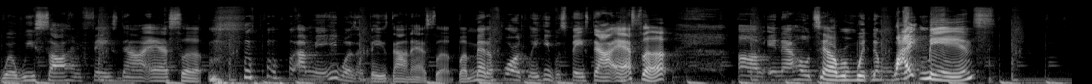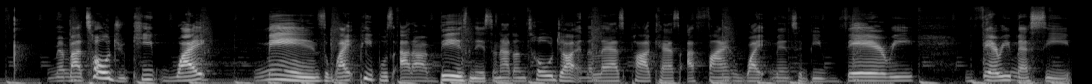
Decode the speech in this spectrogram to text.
where we saw him face down, ass up. I mean, he wasn't face down, ass up, but metaphorically, he was face down, ass up um, in that hotel room with them white men's. Remember, I told you, keep white men's white people's out of our business and i done told y'all in the last podcast i find white men to be very very messy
